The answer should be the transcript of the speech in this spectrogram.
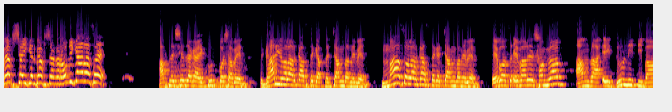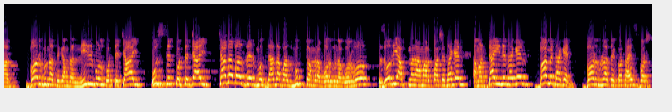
ব্যবসায়িকের ব্যবসা করার অধিকার আছে। আপনি সে জায়গায় কুদ বসাবেন, গাড়িওয়ালার কাছ থেকে আপনি চান্দা নেবেন, মাছওয়ালার কাছ থেকে চান্দা নেবেন। এবার এবারে সংগ্রাম, আমরা এই দুর্নীতিবাদ বরগুনা থেকে আমরা নির্মূল করতে চাই, উচ্ছেদ করতে চাই, চাঁদাবাজদের চাঁদাবাজ মুক্ত আমরা বরগুনা করব। যদি আপনারা আমার পাশে থাকেন, আমার ডাইনে থাকেন, বামে থাকেন, বরগুনাতে কথা স্পষ্ট,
